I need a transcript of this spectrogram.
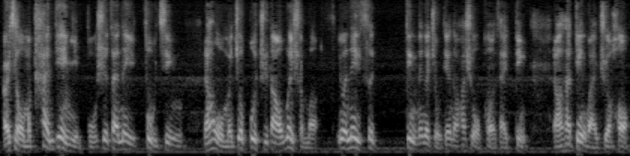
而且我们看电影不是在那附近，然后我们就不知道为什么，因为那次订那个酒店的话是我朋友在订，然后他订完之后，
